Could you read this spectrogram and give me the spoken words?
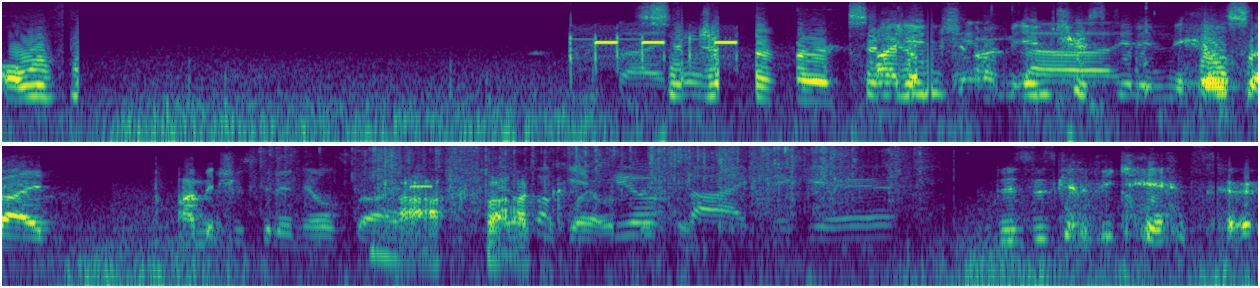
All of the Sinjar, I'm, Sinjar, in- I'm interested in Hillside. I'm interested in Hillside. Ah, fuck. Hillside, nigga. This is gonna be cancer.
